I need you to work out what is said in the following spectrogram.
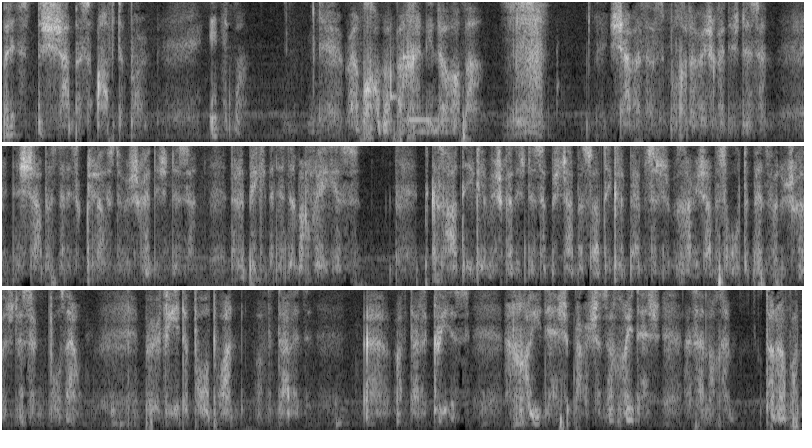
but it's the Shabbos after Purim. It's ma. Ram Choma Bachanina Oma. Shabbos is Smuchal Rosh Nisan. The Shabbos that is close to Rosh Nisan. Very big, but there's no Machlekes. Because Hartikle Rosh Chodesh Nisan, but Shabbos, Hartikle Bem, Shabbos all depends when Rosh Chodesh Nisan falls out. Purifi, the fourth one of the Dalit. Uh, of Dalit Kriyas. Chodesh, Parashas Chodesh. As Halochem. Tanabon,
